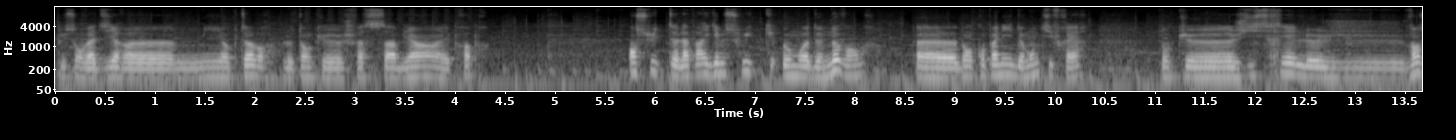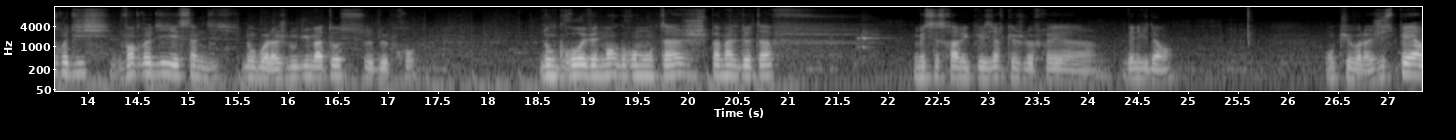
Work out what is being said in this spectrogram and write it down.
plus on va dire mi-octobre, le temps que je fasse ça bien et propre. Ensuite, la Paris Games Week au mois de novembre, donc en compagnie de mon petit frère. Donc euh, j'y serai le vendredi, vendredi et samedi. Donc voilà, je loue du matos de pro. Donc gros événement, gros montage, pas mal de taf. Mais ce sera avec plaisir que je le ferai, euh, bien évidemment. Donc euh, voilà, j'espère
